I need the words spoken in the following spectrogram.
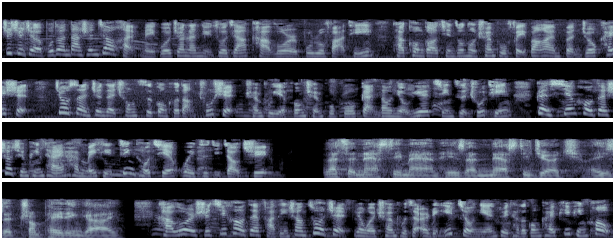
支持者不断大声叫喊。美国专栏女作家卡罗尔步入法庭，她控告前总统川普诽谤案本周开审。就算正在冲刺共和党初选，川普也风尘仆仆赶到纽约亲自出庭，更先后在社群平台和媒体镜头前为自己叫屈。That's a nasty man. He's a nasty judge. He's a Trump-hating guy. 卡罗尔十七号在法庭上作证，认为川普在二零一九年对他的公开批评后，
